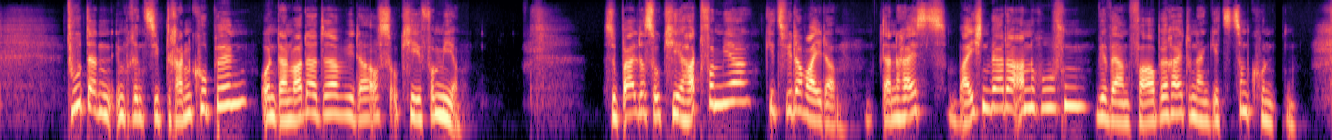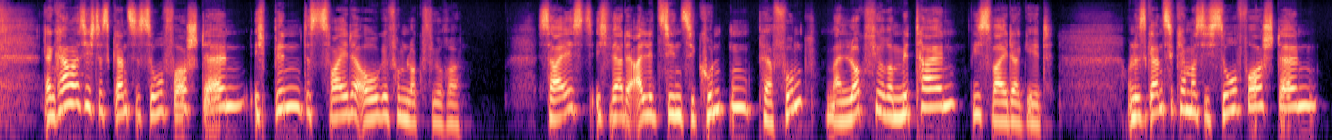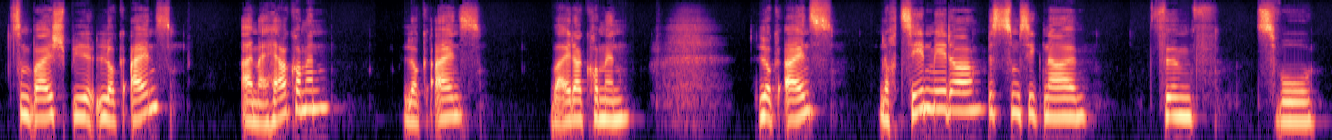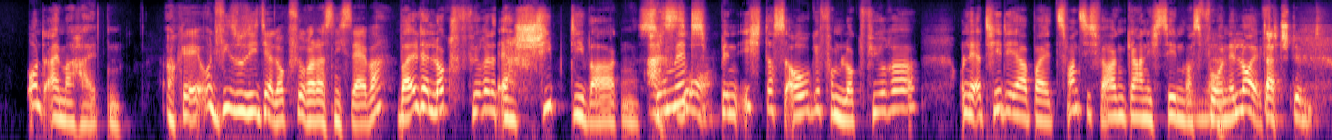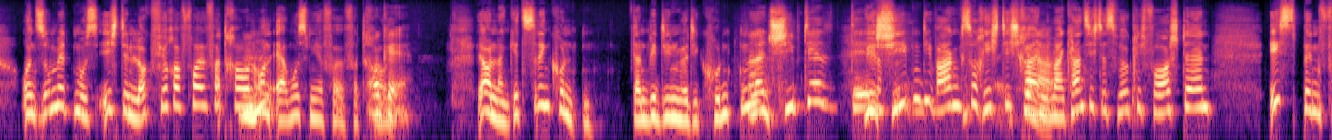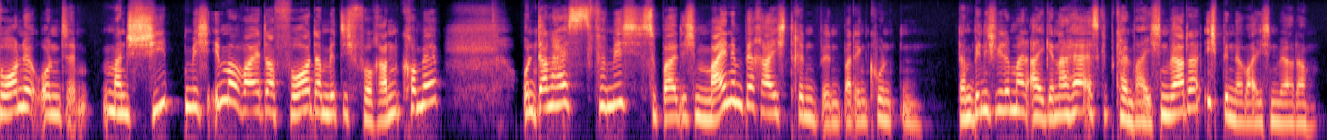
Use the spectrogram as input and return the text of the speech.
tut dann im Prinzip dran kuppeln und dann wartet er wieder aufs Okay von mir. Sobald das Okay hat von mir, geht's wieder weiter. Dann heißt's Weichenwerder anrufen, wir wären fahrbereit und dann geht's zum Kunden. Dann kann man sich das Ganze so vorstellen, ich bin das zweite Auge vom Lokführer. Das heißt, ich werde alle zehn Sekunden per Funk meinen Lokführer mitteilen, wie es weitergeht. Und das Ganze kann man sich so vorstellen, zum Beispiel Lok 1, einmal herkommen, Lok 1, weiterkommen, Lok 1, noch 10 Meter bis zum Signal, 5, 2 und einmal halten. Okay, und wieso sieht der Lokführer das nicht selber? Weil der Lokführer, er schiebt die Wagen. Somit so. bin ich das Auge vom Lokführer und er täte ja bei 20 Wagen gar nicht sehen, was vorne läuft. das stimmt. Und somit muss ich den Lokführer voll vertrauen und er muss mir voll vertrauen. Mhm. Okay. Ja, und dann geht's zu den Kunden. Dann bedienen wir die Kunden. Und dann schiebt er den. Wir schieben die Wagen so richtig Genau. rein. Man kann sich das wirklich vorstellen. Ich bin vorne und man schiebt mich immer weiter vor, damit ich vorankomme. Und dann heißt es für mich, sobald ich in meinem Bereich drin bin bei den Kunden, dann bin ich wieder mein eigener Herr. Es gibt keinen Weichenwerder, ich bin der Weichenwerder.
